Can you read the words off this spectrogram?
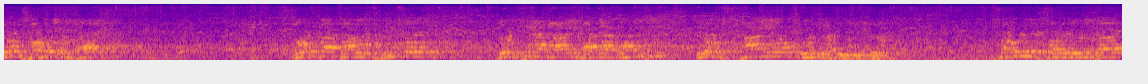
এবং সহযোগিতায় নৌকা চালক বৃন্দ দক্ষিণাকালী বাজার এবং স্থানীয় অধিবাসীবৃন্দ সকলের সহযোগিতায়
